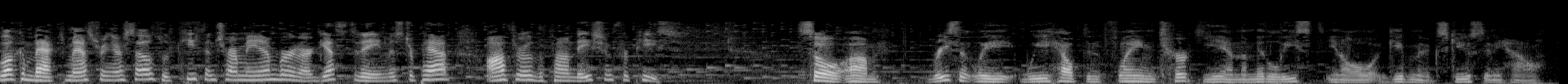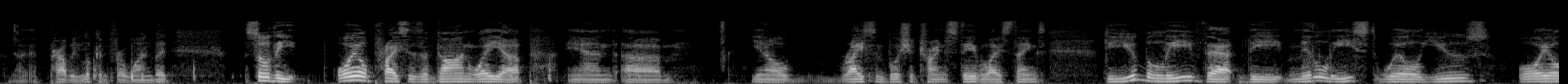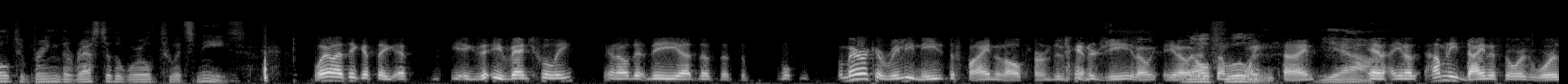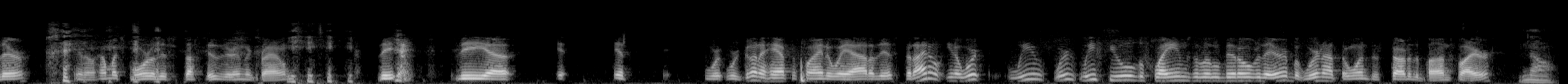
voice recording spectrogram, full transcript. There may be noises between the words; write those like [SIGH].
Welcome back to Mastering Ourselves with Keith and Charmy Amber and our guest today, Mr. Pat, author of The Foundation for Peace. So, um, recently we helped inflame Turkey and the Middle East, you know, give them an excuse anyhow. Uh, probably looking for one, but so the oil prices have gone way up and, um, you know, Rice and Bush are trying to stabilize things. Do you believe that the Middle East will use oil to bring the rest of the world to its knees? Well, I think if they if, eventually, you know, the the, uh, the the the America really needs to find an alternative [LAUGHS] energy, you know, you know, no at some fooling. point in time. Yeah. And you know, how many dinosaurs were there? [LAUGHS] You know, how much more of this stuff is there in the ground? [LAUGHS] the the uh, it, it we're we're going to have to find a way out of this, but I don't, you know, we're we we're, we fuel the flames a little bit over there, but we're not the ones that started the bonfire. no.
